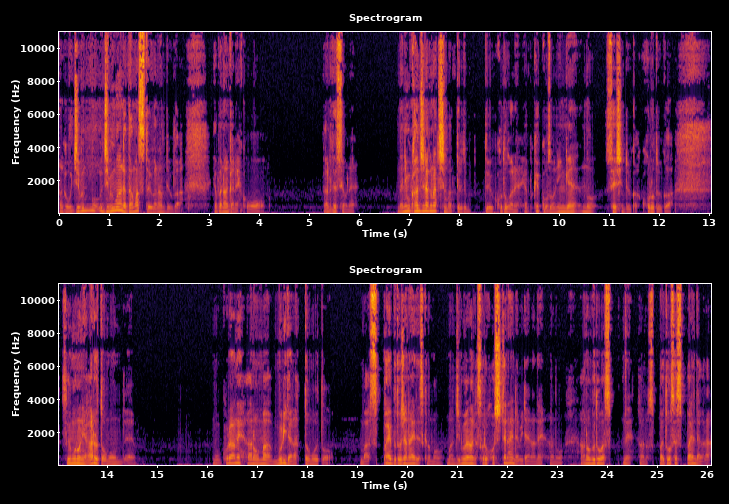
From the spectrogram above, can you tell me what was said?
なんかこう自分の、自分をなんか騙すというか、なんというか、やっぱなんかね、こう、あれですよね。何も感じなくなってしまってるということがね、やっぱ結構その人間の精神というか、心というか、そういうものにあると思うんで、もうこれはね、あの、まあ、無理だなと思うと、まあ、酸っぱいブドウじゃないですけども、まあ、自分はなんかそれ欲してないんだみたいなね、あの、あのブドウはね、あの、酸っぱい、どうせ酸っぱいんだから、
